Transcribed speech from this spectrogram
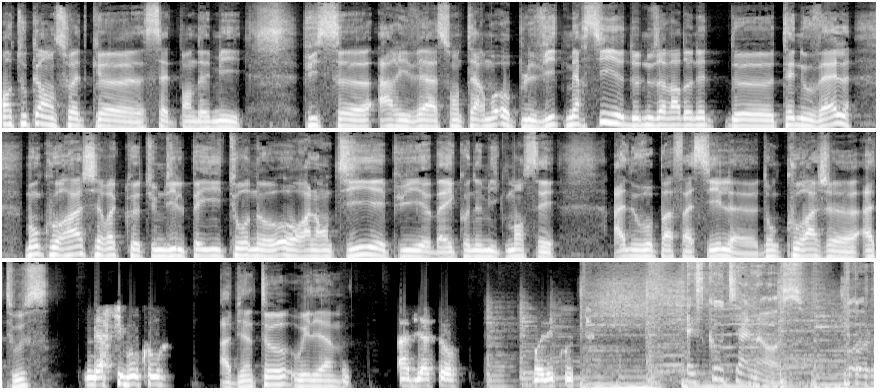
En tout cas, on souhaite que cette pandémie puisse euh, arriver à son terme au plus vite. Merci de nous avoir donné de tes nouvelles. Bon courage. C'est vrai que tu me dis le pays tourne au, ralenti et puis euh, bah, économiquement c'est à nouveau pas facile. Euh, donc courage à tous. Merci beaucoup. À bientôt, William. À bientôt. Bonne écoute. Escúchanos por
